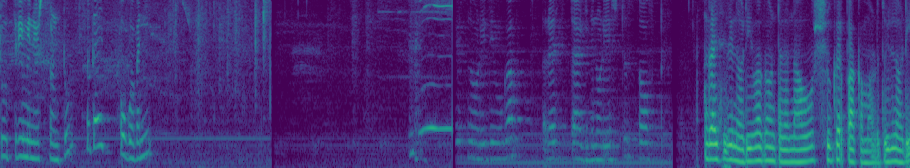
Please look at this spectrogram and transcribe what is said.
ಟೂ ತ್ರೀ ಮಿನಿಟ್ಸ್ ಉಂಟು. ಸೊ ಗೈಸ್ ಹೋಗುವ, ಬನ್ನಿ. ನೋಡಿ, ಇದು ಇವಾಗ ರೆಸ್ಟ್ ಆಗಿದೆ. ನೋಡಿ, ಎಷ್ಟು ಸಾಫ್ಟ್ ಗೈಸ್ ಇಲ್ಲಿ ನೋಡಿ, ಇವಾಗ ಉಂಟಲ್ಲ, ನಾವು ಶುಗರ್ ಪಾಕ ಮಾಡೋದು. ಇಲ್ಲಿ ನೋಡಿ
